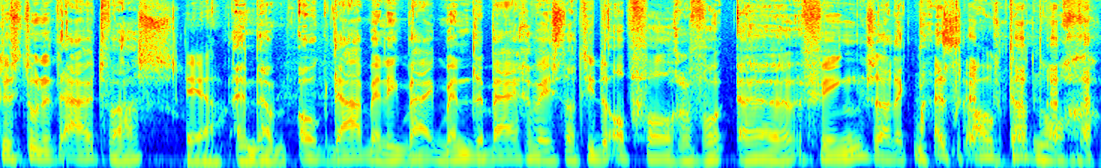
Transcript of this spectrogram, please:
Dus toen het uit was, Ja. en dan, ook daar ben ik bij. Ik ben erbij geweest dat hij de opvolger vo- eh, ving, zal ik maar zeggen. Ook dat nog.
